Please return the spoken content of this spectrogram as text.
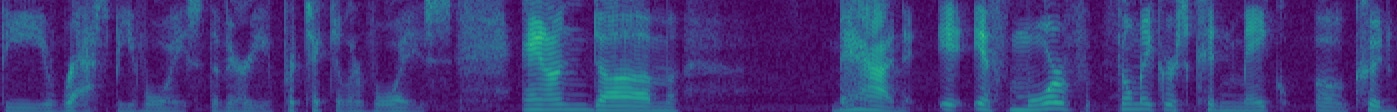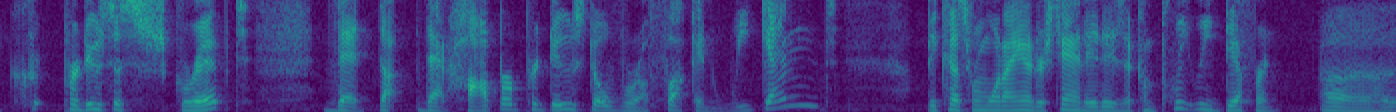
the raspy voice, the very particular voice. And um, man, if more filmmakers could make, uh, could cr- produce a script that that Hopper produced over a fucking weekend because from what I understand it is a completely different uh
